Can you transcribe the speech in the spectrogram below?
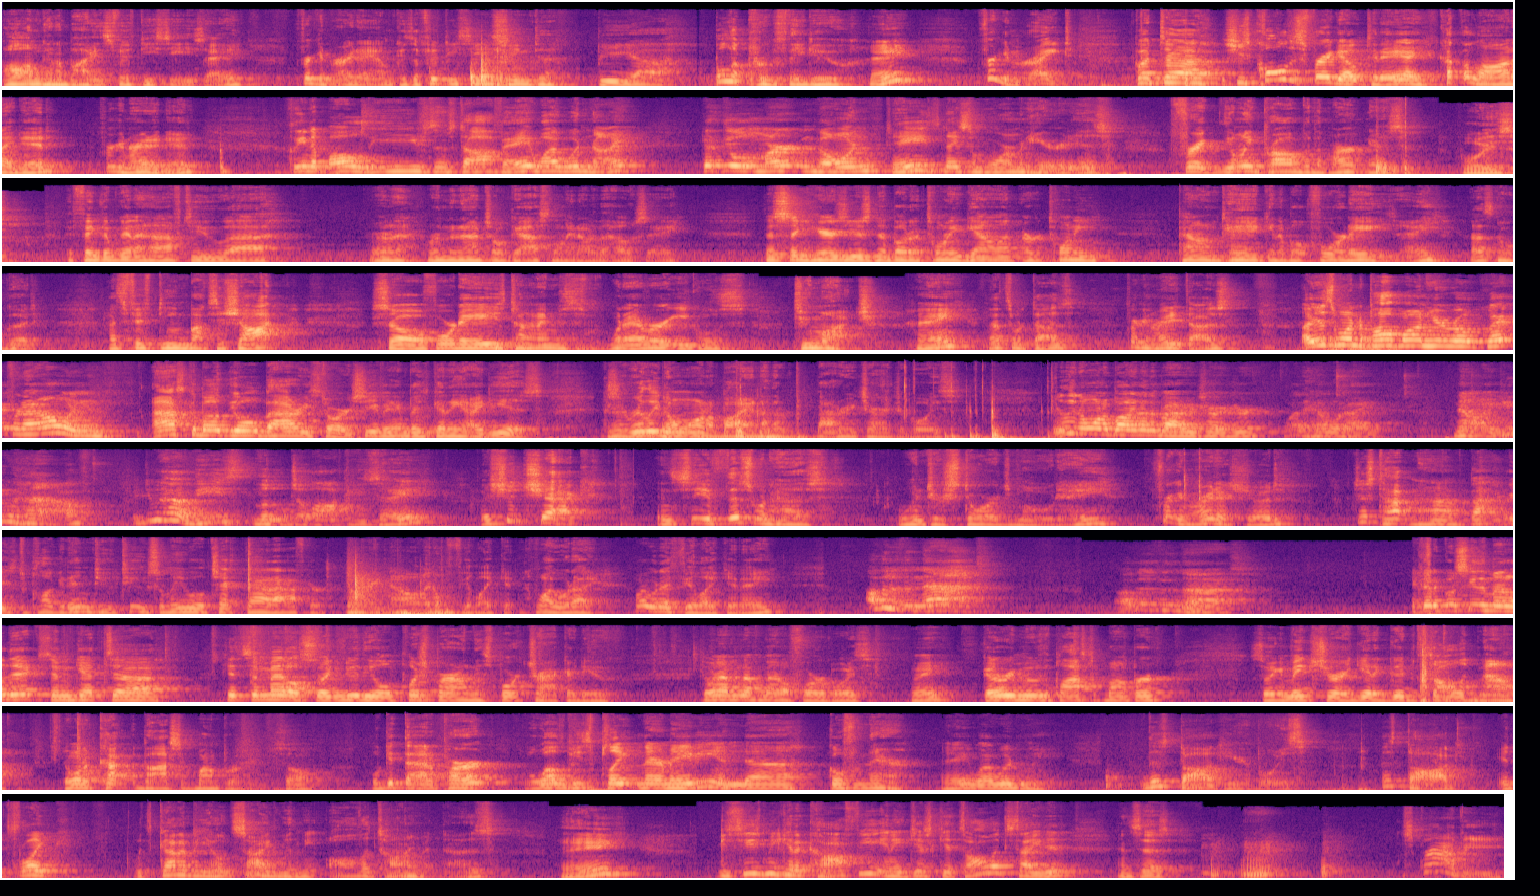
all I'm gonna buy is 50Cs, eh? Friggin' right I am, because the 50Cs seem to be uh, bulletproof, they do, eh? Friggin' right. But uh, she's cold as frig out today. I cut the lawn, I did. Friggin' right I did. Cleaned up all leaves and stuff, eh? Why wouldn't I? Got the old Martin going. Hey, it's nice and warm in here, it is. Frig, the only problem with the Martin is Boys, I think I'm gonna have to uh, run a run a natural gas line out of the house, eh? This thing here is using about a 20 gallon or 20 pound tank in about four days, eh? That's no good. That's 15 bucks a shot. So four days times whatever equals too much. Hey, that's what it does. Freaking right, it does. I just wanted to pop on here real quick for now and ask about the old battery storage. See if anybody's got any ideas. Because I really don't want to buy another battery charger, boys. Really don't want to buy another battery charger. Why the hell would I? Now I do have, I do have these little jalopies, eh? I should check and see if this one has winter storage mode, eh? Friggin' right, I should. Just happen to have batteries to plug it into too, so maybe we'll check that after. Right now. I don't feel like it. Why would I? Why would I feel like it, eh? Other than that, Other than that, I gotta go see the metal dicks and get uh, get some metal so I can do the old push bar on the Sport Trac I do. Don't have enough metal for her, boys. Right? Gotta remove the plastic bumper so I can make sure I get a good solid mount. Don't want to cut the plastic bumper. So we'll get that apart. We'll weld a piece of plate in there maybe and uh, go from there. Hey, why wouldn't we? This dog here, boys. This dog, it's like it's gotta be outside with me all the time. It does. Hey? He sees me get a coffee and he just gets all excited and says, Scrappy.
